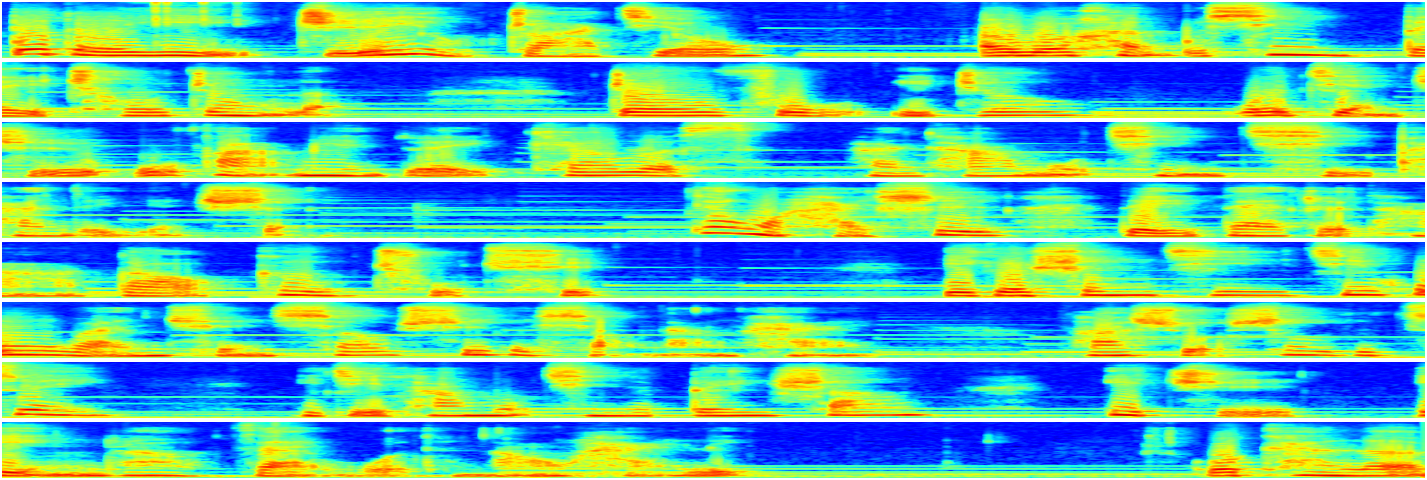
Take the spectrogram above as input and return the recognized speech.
不得已只有抓阄，而我很不幸被抽中了。周复一周，我简直无法面对 c a r o s 和他母亲期盼的眼神，但我还是得带着他到各处去。一个生机几乎完全消失的小男孩，他所受的罪以及他母亲的悲伤，一直萦绕在我的脑海里。我看了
